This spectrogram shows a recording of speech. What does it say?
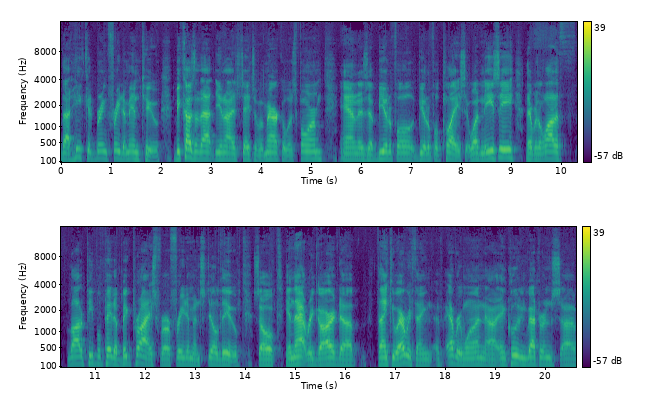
that he could bring freedom into. Because of that, the United States of America was formed and is a beautiful, beautiful place. It wasn't easy. There was a lot of a lot of people paid a big price for our freedom and still do. So, in that regard, uh, thank you everything, everyone, uh, including veterans uh,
